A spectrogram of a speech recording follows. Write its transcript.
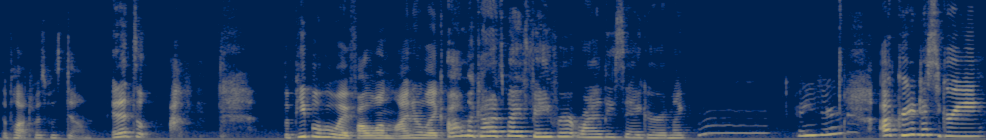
the plot twist was dumb, and it's a, the people who I follow online are like, "Oh my god, it's my favorite Riley Sager." I'm like, mm, Are you sure? agree to disagree.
